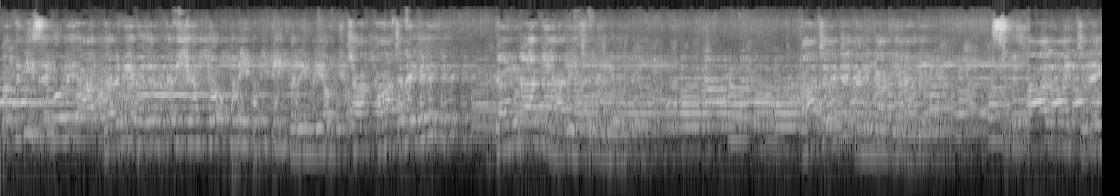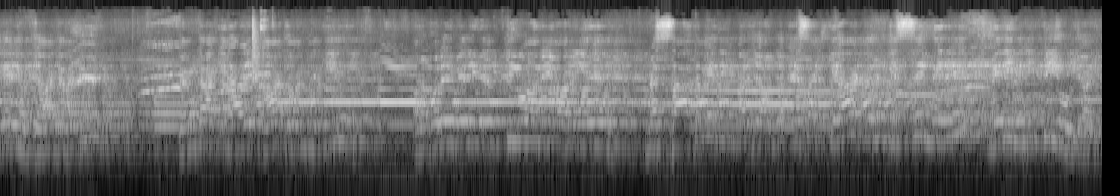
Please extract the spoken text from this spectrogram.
पत्नी से बोले, आप घर में भजन करिए, हम तो अपनी मुक्ति करेंगे। और कहाँ चले गए? गंगा किनारे चले गए। कहाँ चले गए? गंगा किनारे। अस्पताल में चले गए और जाकर गंगा किनारे हाथ बंद किए और बोले, मेरी मैं सातवें दिन मर जाऊँगा ऐसा क्या करूँ जिससे मेरे, मेरी मुक्ति हो जाए?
